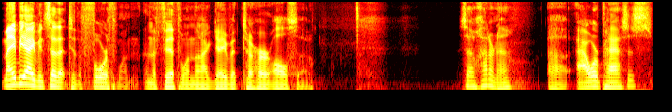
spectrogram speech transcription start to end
maybe I even said that to the fourth one and the fifth one. that I gave it to her also. So I don't know. Uh, hour passes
